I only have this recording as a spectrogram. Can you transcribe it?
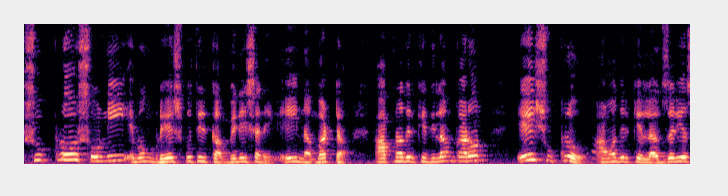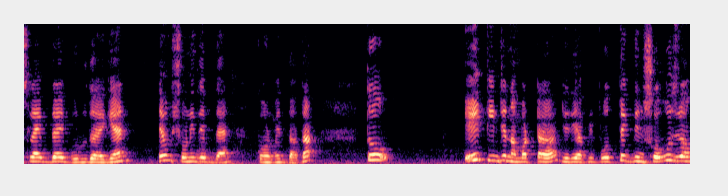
শুক্র, শনি এবং বৃহস্পতির কম্বিনেশানে এই নাম্বারটা আপনাদেরকে দিলাম কারণ এই শুক্র আমাদেরকে লাক্সারিয়াস লাইফ দেয়, গুরু দেয় জ্ঞান এবং শনিদেব দেন কর্মের দাতা এই তিনটে নাম্বারটা যদি আপনি প্রত্যেক দিন সবুজ রং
